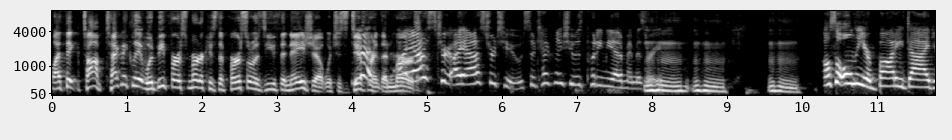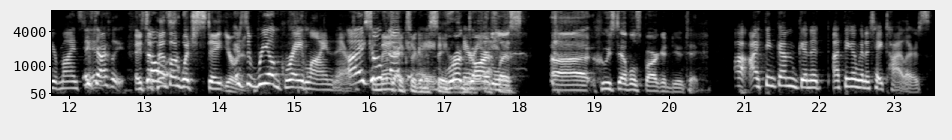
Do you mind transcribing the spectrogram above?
Well, I think Tom. Technically, it would be first murder because the first one was euthanasia, which is different than murder. I asked her. I asked her to. So technically, she was putting me out of my misery. Mm-hmm, mm-hmm, mm-hmm. Also, only your body died, your mind stayed. Exactly. It So- depends on which state you're There's in. It's a real gray line there. I go Semantics back. are going to save you. Regardless, uh, whose devil's bargain do you take? I, I think I'm gonna. I think I'm gonna take Tyler's.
